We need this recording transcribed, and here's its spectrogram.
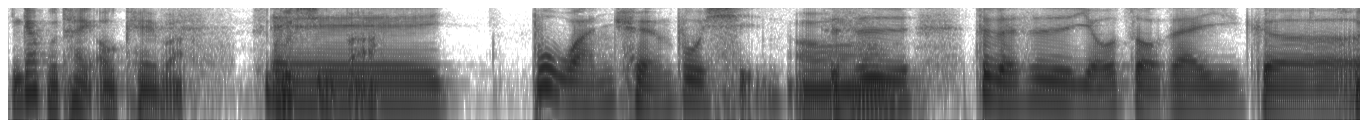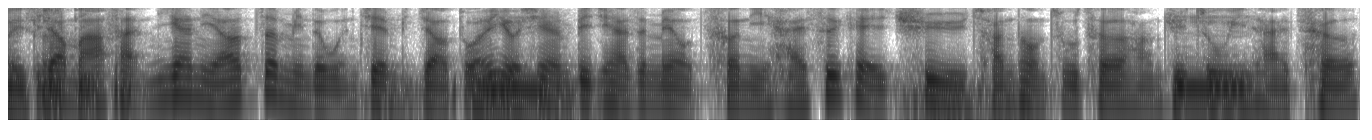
应该不太 OK 吧？是不行吧？不完全不行，只是这个是游走在一个比较麻烦，应该你要证明的文件比较多。因为有些人毕竟还是没有车，你还是可以去传统租车行去租一台车，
